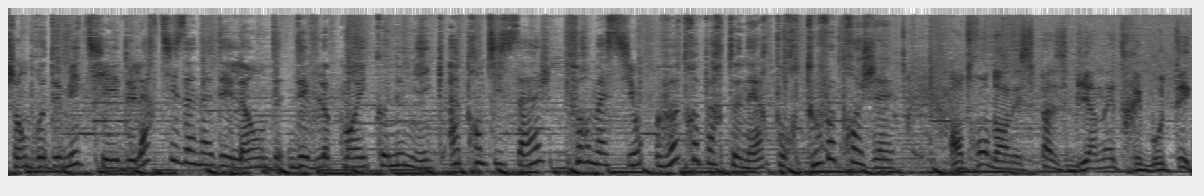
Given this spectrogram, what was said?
Chambre de métier de l'artisanat des Landes, développement économique, apprentissage, formation, votre partenaire pour tous vos projets. Entrons dans l'espace bien-être et beauté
